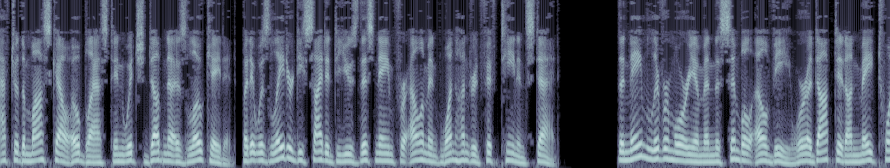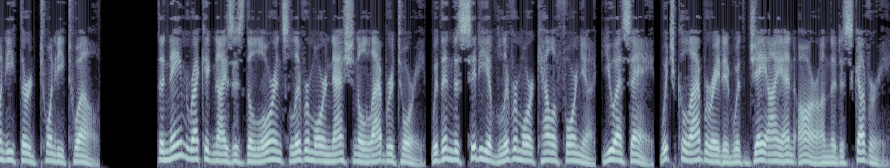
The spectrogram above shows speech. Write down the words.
after the Moscow Oblast in which Dubna is located, but it was later decided to use this name for element 115 instead. The name Livermorium and the symbol LV were adopted on May 23, 2012. The name recognizes the Lawrence Livermore National Laboratory, within the city of Livermore, California, USA, which collaborated with JINR on the discovery.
